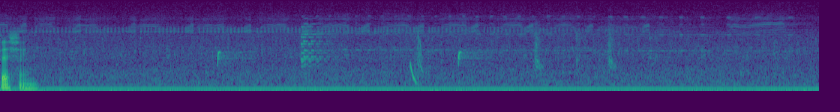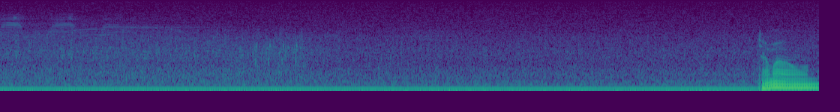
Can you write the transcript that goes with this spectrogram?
fishing. Come on.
